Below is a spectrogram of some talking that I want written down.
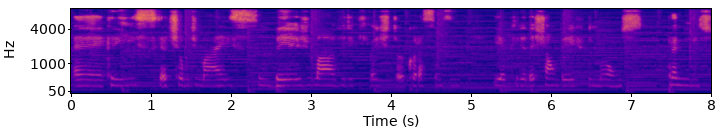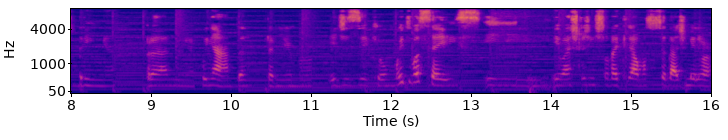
é, Cris, que eu te amo demais. Um beijo, Maverick, meu editor coraçãozinho. E eu queria deixar um beijo em mãos para minha sobrinha, para minha cunhada, para minha irmã e dizer que eu amo muito vocês e eu acho que a gente só vai criar uma sociedade melhor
